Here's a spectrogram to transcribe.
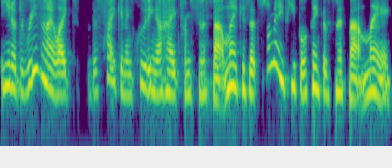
you know, the reason I liked this hike and including a hike from Smith Mountain Lake is that so many people think of Smith Mountain Lake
